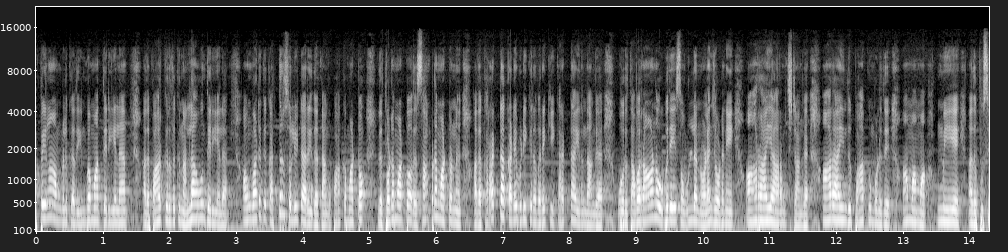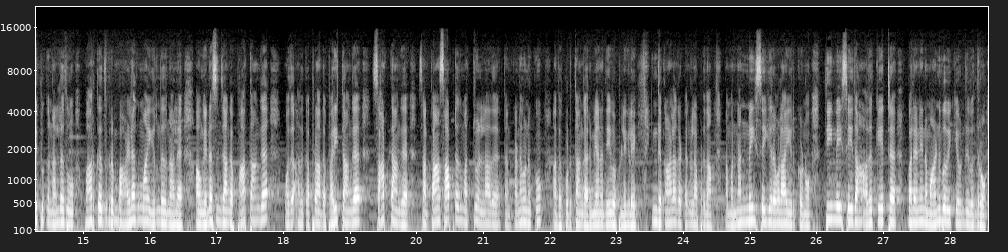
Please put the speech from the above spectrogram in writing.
அப்போலாம் அவங்களுக்கு அது இன்பமாக தெரியலை. அதை பார்க்குறதுக்கு நல்லாவும் தெரியலை. அவங்க பாட்டுக்கு கத்தர் சொல்லிட்டாரு இதை நாங்கள் பார்க்க மாட்டோம் இதை தொட மாட்டோம் அதை சாப்பிட மாட்டோம்னு. அதை கரெக்டாக கடைபிடிக்கிற வரைக்கும் கரெக்டாக இருந்தாங்க. ஒரு தவறான உபதேசம் உள்ள நுழைஞ்ச உடனே ஆராய ஆரம்பிச்சிட்டாங்க. ஆராய்ந்து பார்க்கும் பொழுது ஆமாம் உண்மையே அது புசிப்புக்கு நல்லதும் பார்க்கறதுக்கு ரொம்ப அழகுமா இருந்ததுனால அவங்க என்ன செஞ்சாங்க? பார்த்தாங்க முத அதுக்கப்புறம் அதை பறித்தாங்க சாப்பிட்டாங்க. தான் சாப்பிட்டது மட்டும் இல்லாத தன் கணவனுக்கும் அதை கொடுத்தாங்க அருமையான தெய்வ பிள்ளைகளே. இந்த காலகட்டங்கள் அப்படிதான். நம்ம நன்மை செய்கிறவளாக இருக்கணும். தீமை செய்தால் அதுக்கேற்ற பலனை நம்ம அனுபவிக்க வேண்டி வந்துடும்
